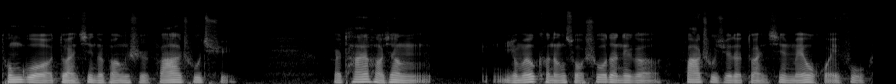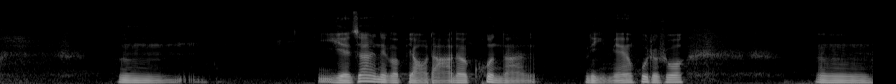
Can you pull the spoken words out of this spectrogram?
通过短信的方式发出去，而他好像有没有可能所说的那个发出去的短信没有回复，嗯。也在那个表达的困难里面，或者说，嗯，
